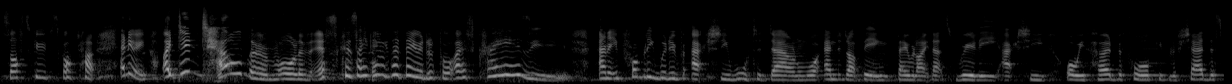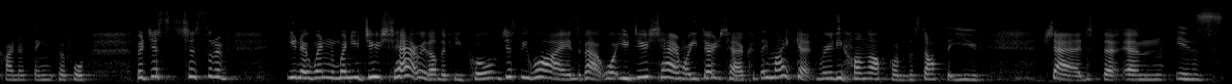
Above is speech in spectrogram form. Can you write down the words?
Soft scoop, soft heart. Anyway, I did tell them all of this because I think that they would have thought I was crazy. And it probably would have actually watered down what ended up being, they were like, that's really actually what we've heard before. People have shared this kind of thing before. But just to sort of, you know, when, when you do share with other people, just be wise about what you do share and what you don't share because they might get really hung up on the stuff that you've shared that um, is,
